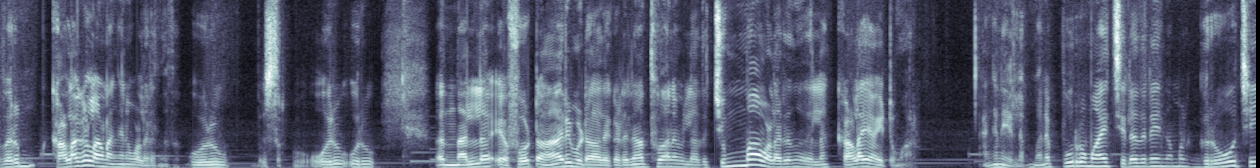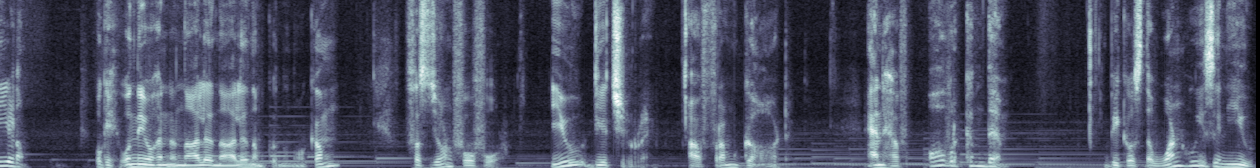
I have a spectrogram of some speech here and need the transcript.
വെറും കളകളാണ് അങ്ങനെ വളരുന്നത്. ഒരു ഒരു ഒരു നല്ല എഫേർട്ട് ആരും ഇടാതെ കഠിനാധ്വാനമില്ലാതെ ചുമ്മാ വളരുന്നതെല്ലാം കളയായിട്ട് മാറും. അങ്ങനെയല്ല മനഃപൂർവമായ ചിലതിനെ നമ്മൾ ഗ്രോ ചെയ്യണം. ഓക്കെ ഒന്ന് യോഹൻ നാല് നാല് നമുക്കൊന്ന് നോക്കാം. First John four four you dear children are from God and have overcome them because the one who is in you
